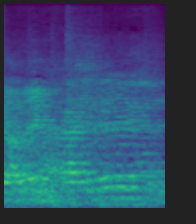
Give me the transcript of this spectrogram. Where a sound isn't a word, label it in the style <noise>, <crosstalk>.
Let's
